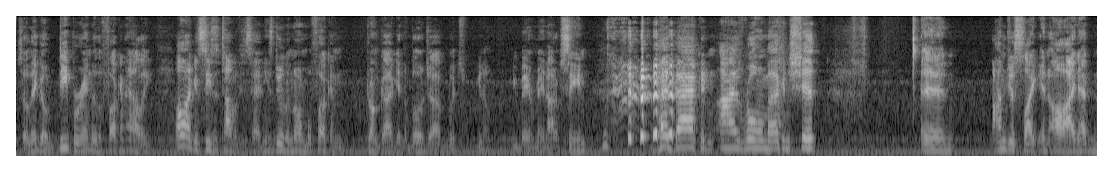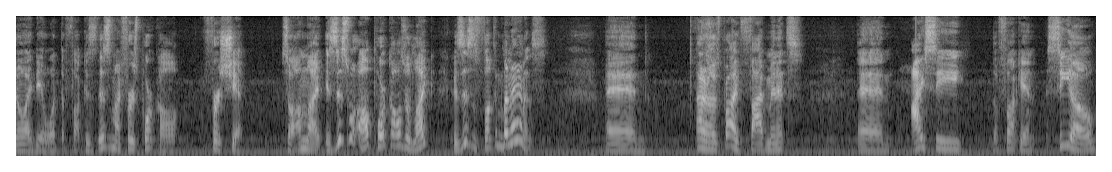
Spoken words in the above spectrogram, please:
So they go deeper into the fucking alley. All I can see is the top of his head. He's doing the normal fucking drunk guy getting a blowjob, which, you know, you may or may not have seen. head back and eyes rolling back and shit. And I'm just like in awe. I had no idea what the fuck. Because this is my first port call, first ship. So I'm like, is this what all port calls are like? Because this is fucking bananas. And I don't know, it's probably five minutes. And I see the fucking CO,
